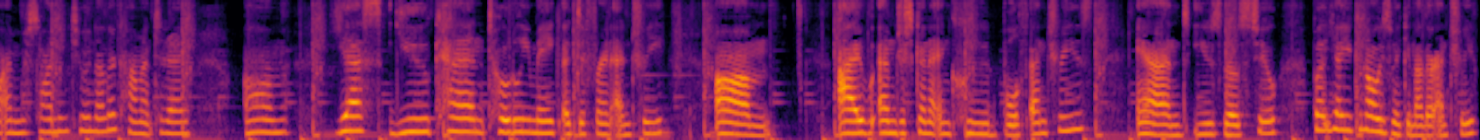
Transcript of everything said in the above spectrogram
I'm responding to another comment today. Um, yes, you can totally make a different entry. Um, I am just gonna include both entries and use those two, but yeah, you can always make another entry.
